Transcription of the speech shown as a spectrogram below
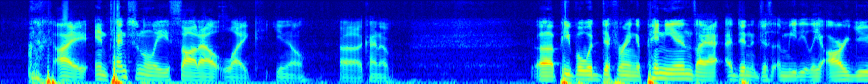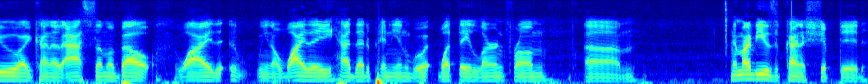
I intentionally sought out like you know, uh, kind of uh, people with differing opinions. I, I didn't just immediately argue. I kind of asked them about why you know why they had that opinion, what what they learned from, um, and my views have kind of shifted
